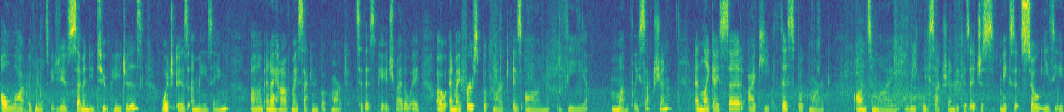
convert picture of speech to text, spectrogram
a lot of notes pages. You have 72 pages, which is amazing. Um, and I have my second bookmark to this page, by the way. Oh, and my first bookmark is on the monthly section. And like I said, I keep this bookmark onto my weekly section because it just makes it so easy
